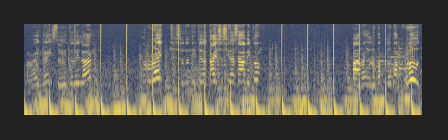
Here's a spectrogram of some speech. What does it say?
alright guys tuloy-tuloy lang Alright, so nandito na tayo sa sinasabi ko. Parang lubak-lubak road.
